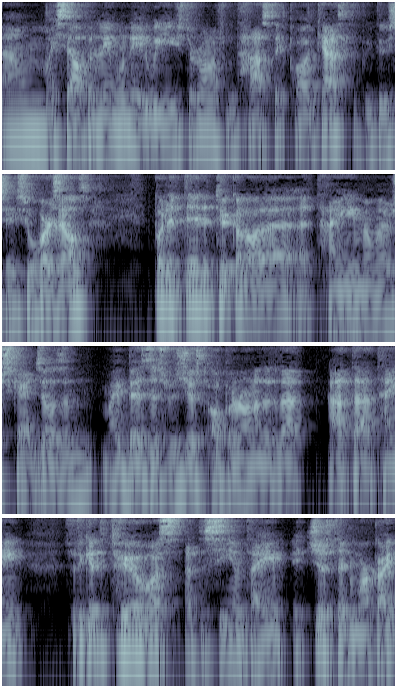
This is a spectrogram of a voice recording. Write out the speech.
Um, myself and Liam O'Neill, we used to run a fantastic podcast, if we do say so ourselves. But it did, it took a lot of, time and our schedules, and my business was just up and running at that, at that time. So to get the two of us at the same time, it just didn't work out.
